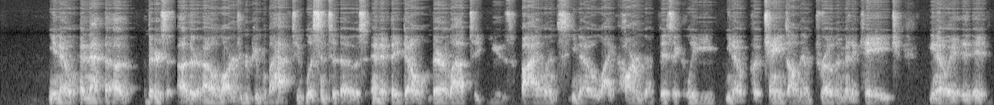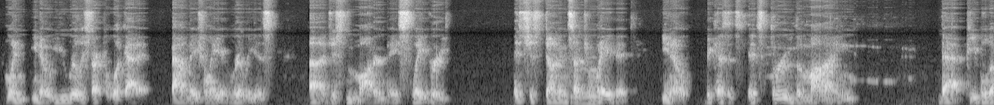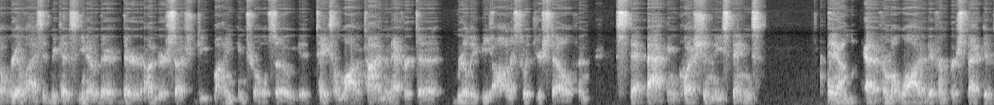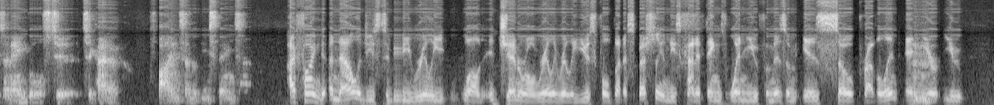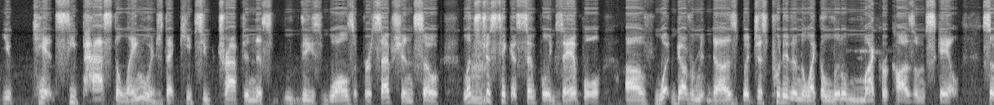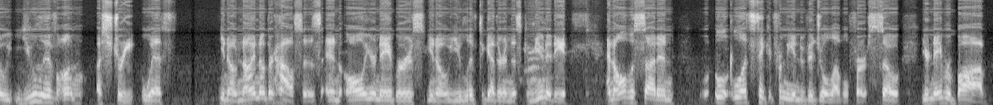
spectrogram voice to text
you know, and that the, uh, there's other a larger group of people that have to listen to those, and if they don't, they're allowed to use violence, you know, like harm them physically, you know, put chains on them, throw them in a cage. You know, it, it when you know you really start to look at it foundationally, it really is uh, just modern day slavery. It's just done in such mm-hmm. a way that, you know, because it's it's through the mind that people don't realize it because, you know, they're they're under such deep mind control. So it takes a lot of time and effort to really be honest with yourself and step back and question these things and yeah. look at it from a lot of different perspectives and angles to to kind of find some of these things. I find analogies to be really, well, in general, really, really useful, but especially in these kind of things when euphemism is so prevalent and mm-hmm. you're, you, you can't see past the language that keeps you trapped in this, these walls of perception. So let's mm-hmm. just take a simple example of what government does, but just put it into like a little microcosm scale. So you live on a street with you know, nine other houses and all your neighbors, you know, you live together in this community and all of a sudden l- let's take it from the individual level first. So your neighbor Bob,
